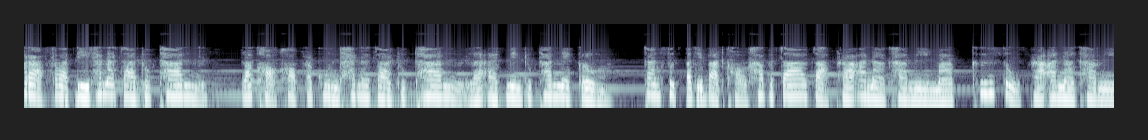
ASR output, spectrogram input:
กราบสวัสดีท่านอาจารย์ทุกท่าน และขอขอบพระคุณท่านอาจารย์ทุกท่าน และแอดมินทุกท่านในกลุ่ม การฝึกปฏิบัติของข้าพเจ้าจากพระอนาคามีมรรคขึ้นสู่พระอนาคามี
